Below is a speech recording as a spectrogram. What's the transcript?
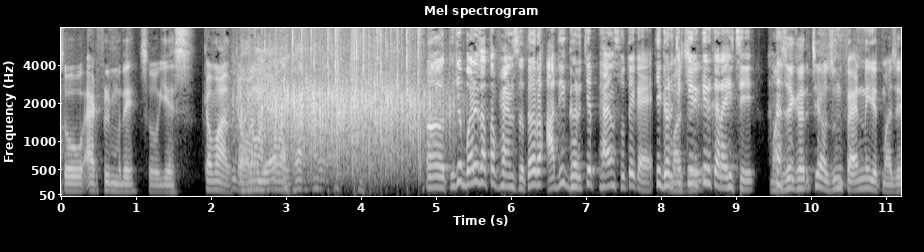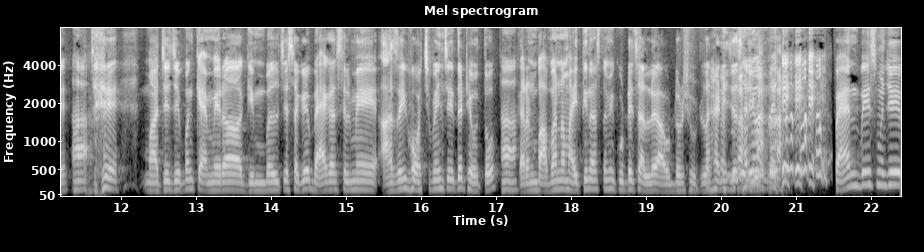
सो ऍड फिल्ममध्ये. सो येस कमाल कमाल. तुझे बरेच आता फॅन्स तर आधी घरचे फॅन्स होते काय? की घरचे किरकिर करायचे. माझे घरचे अजून फॅन नाही आहेत माझे. हा. ते माझे जे पण कॅमेरा गिम्बलचे सगळे बॅग असेल मी आजही वॉचमॅनच्या इथे ठेवतो. हा. कारण बाबांना माहिती नसतं मी कुठे चाललोय आउटडोर शूटला आणि. फॅन बेस म्हणजे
